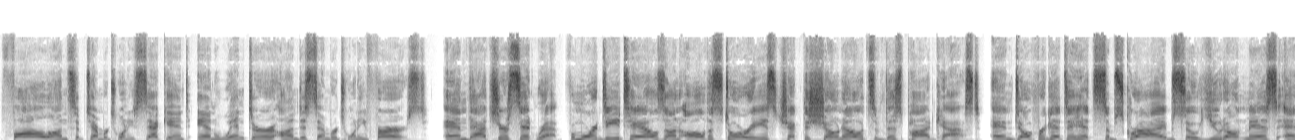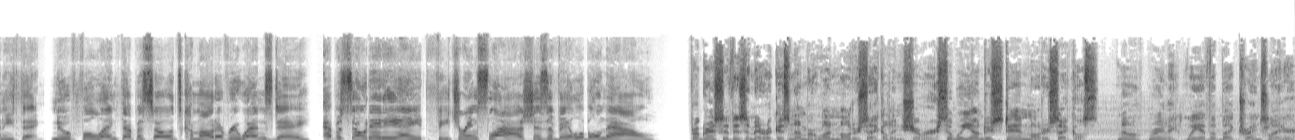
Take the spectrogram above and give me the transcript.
fall on September 22nd, and winter on December 21st. And that's your sit rep. For more details on all the stories, check the show notes of this podcast. And don't forget to hit subscribe so you don't miss anything. New full length episodes come out every Wednesday. Episode 88 featuring Slash is available now. Progressive is America's number one motorcycle insurer, so we understand motorcycles. No, really, we have a bike translator.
